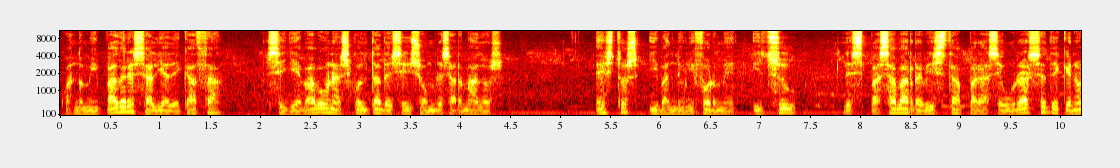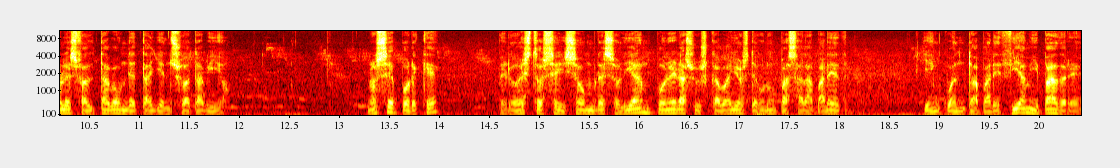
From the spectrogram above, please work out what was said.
cuando mi padre salía de caza, se llevaba una escolta de seis hombres armados. Estos iban de uniforme y Tzu les pasaba revista para asegurarse de que no les faltaba un detalle en su atavío. No sé por qué, pero estos seis hombres solían poner a sus caballos de grupas a la pared, y en cuanto aparecía mi padre,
